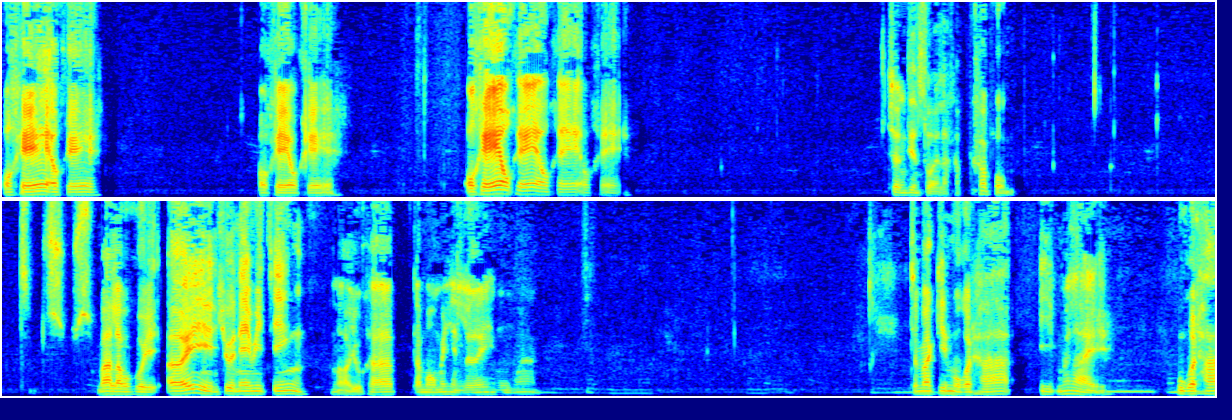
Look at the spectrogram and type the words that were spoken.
โอเค โอเค โอเค โอเค โอเค โอเค โอเค โอเค เชิงจินสวยแล้วครับ ครับผม บ้านเราคุย เอ้ยคิวเนมีจริง รออยู่ครับ แต่มองไม่เห็นเลยงงมาก จะมากินหมูกระทะอีกเมื่อไหร่หมูกระทะ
